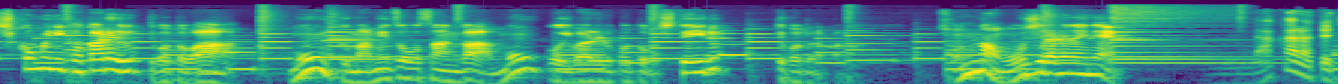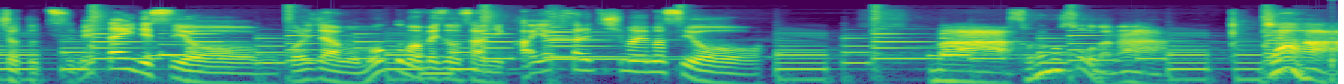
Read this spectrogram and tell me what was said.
口コミに書かれるってことは、文句豆蔵さんが文句を言われることをしているってことだから、そんなん応じられないね。だからってちょっと冷たいですよ。これじゃあもう文句豆蔵さんに解約されてしまいますよ。まあ、それもそうだな。じゃあ、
